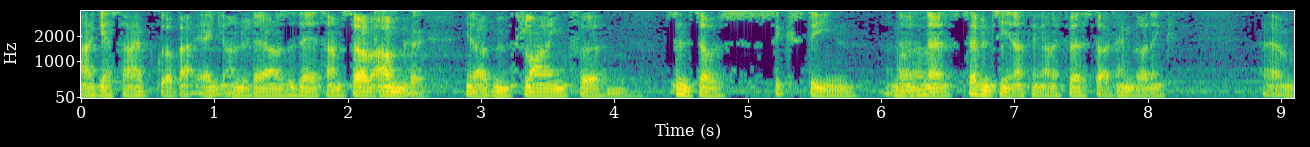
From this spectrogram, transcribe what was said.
I guess I've got about eight hundred hours of airtime. So I'm, Okay. you know, I've been flying for since I was sixteen. No, no, seventeen. I think when I first started hang gliding. Um,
